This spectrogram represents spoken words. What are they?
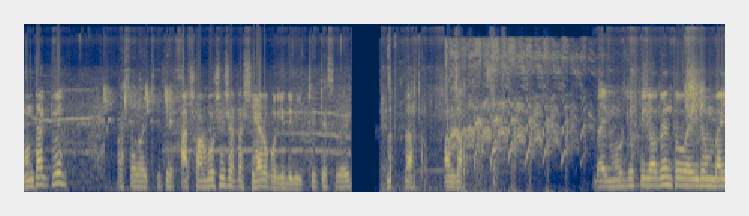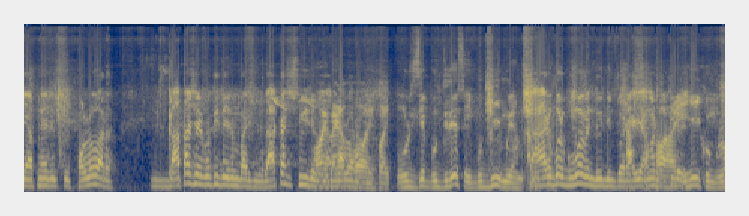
মন থাকবে? আচ্ছা ভাই ঠিক আছে। আর সর্বশেষ একটা শেয়ারও করিয়ে দিবি। ঠিক আছে ভাই। যা, যা ভাই মোর যুক্তি লবেন তো এইরকম ভাই আপনার ফলোয়ার বাতাসের গতিতে এরকম বাড়ি দিবে আকাশে শুয়ে যাবে হয় হয় হয়। তোর যে বুদ্ধি দে সেই বুদ্ধি মুই এখন তার উপর ঘুমাবেন দুই দিন পর এই আচ্ছা, আমার হয়, হয়। এই করব ল।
